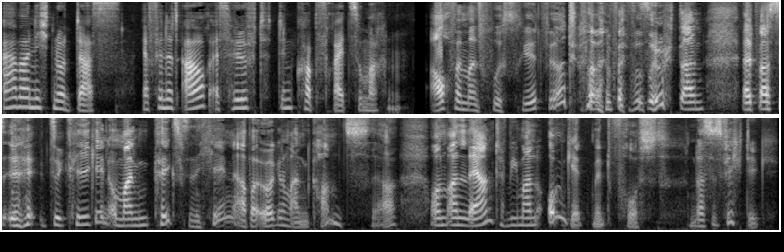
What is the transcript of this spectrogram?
Aber nicht nur das. Er findet auch, es hilft, den Kopf frei zu machen. Auch wenn man frustriert wird, man versucht dann etwas äh, zu kriegen und man kriegt es nicht hin, aber irgendwann kommt's, ja. Und man lernt, wie man umgeht mit Frust. Und das ist wichtig.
